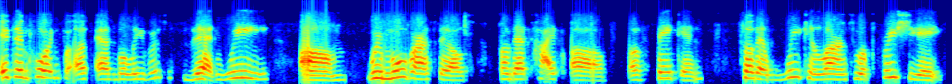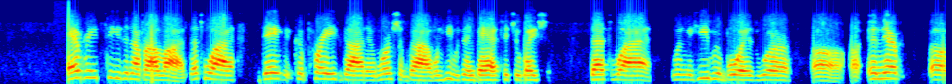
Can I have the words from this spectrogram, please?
It's important for us as believers that we um, remove ourselves from that type of, of thinking so that we can learn to appreciate every season of our lives. That's why David could praise God and worship God when he was in bad situations. That's why when the Hebrew boys were uh, uh, in their uh,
